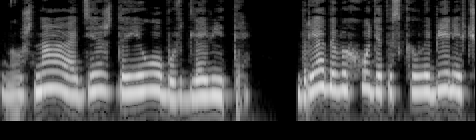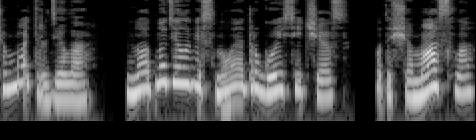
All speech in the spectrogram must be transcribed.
Нужна одежда и обувь для Виты. Дряды выходят из колыбели, в чем мать родила. Но одно дело весной, а другое сейчас. Вот еще масло.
